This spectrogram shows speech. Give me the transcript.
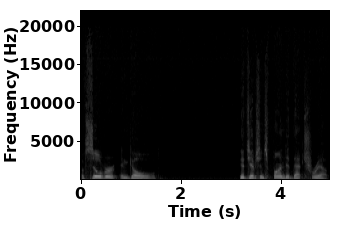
of silver and gold. The Egyptians funded that trip.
